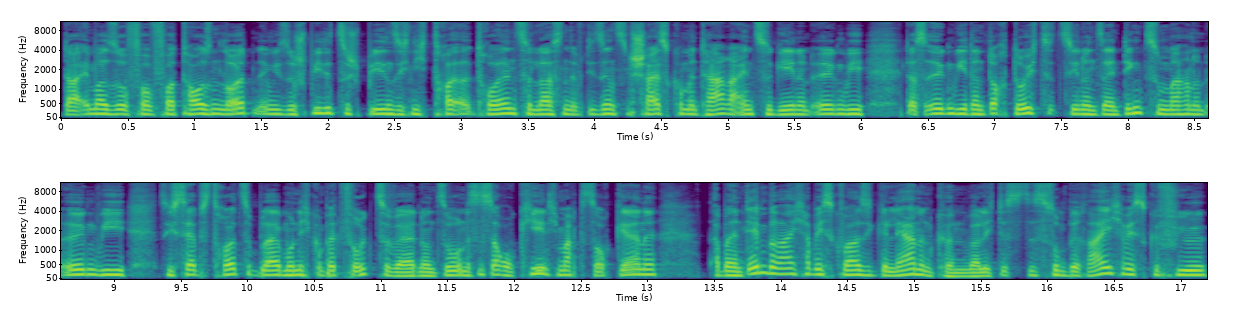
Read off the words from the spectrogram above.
da immer so vor, vor tausend Leuten irgendwie so Spiele zu spielen, sich nicht tro trollen zu lassen, auf diese ganzen scheiß Kommentare einzugehen und irgendwie das irgendwie dann doch durchzuziehen und sein Ding zu machen und irgendwie sich selbst treu zu bleiben und nicht komplett verrückt zu werden und so. Und es ist auch okay und ich mache das auch gerne. Aber in dem Bereich habe ich es quasi gelernen können, weil ich das, das ist so ein Bereich, habe ich das Gefühl,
